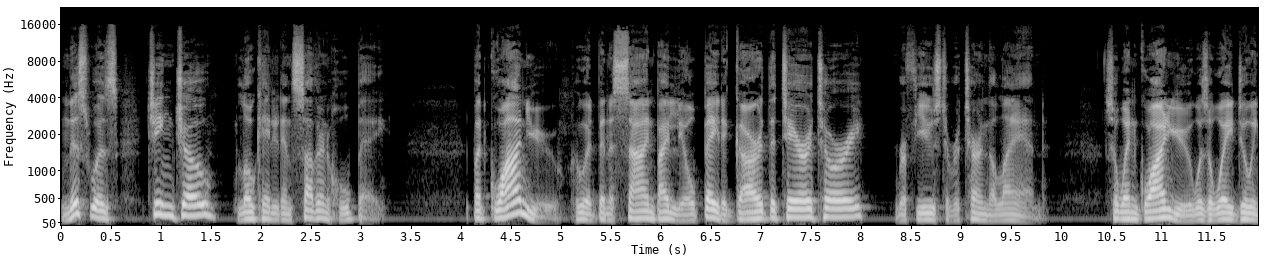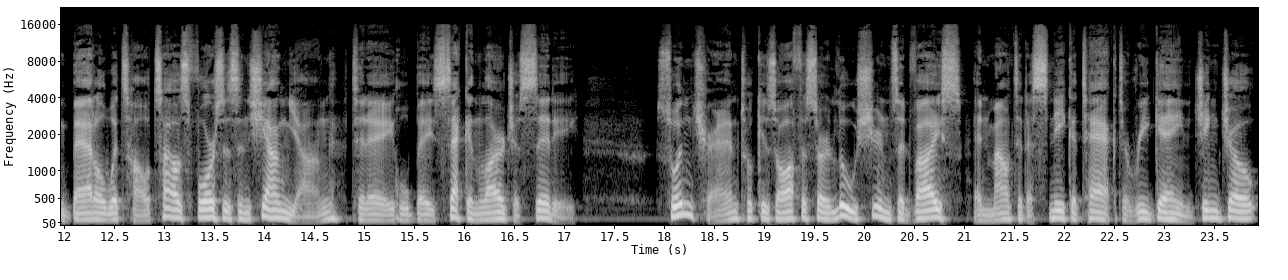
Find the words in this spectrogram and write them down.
and This was Jingzhou, located in southern Hubei. But Guan Yu, who had been assigned by Liu Bei to guard the territory, refused to return the land. So when Guan Yu was away doing battle with Cao Cao's forces in Xiangyang, today Hubei's second largest city, Sun Quan took his officer Lu Xun's advice and mounted a sneak attack to regain Jingzhou.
